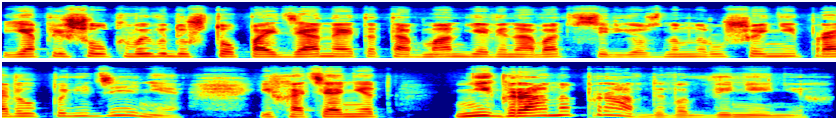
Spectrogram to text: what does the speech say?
Я пришел к выводу, что, пойдя на этот обман, я виноват в серьезном нарушении правил поведения, и хотя нет ни грана правды в обвинениях,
